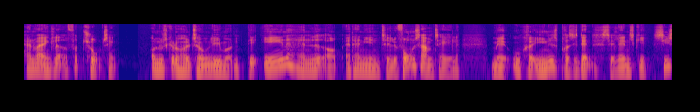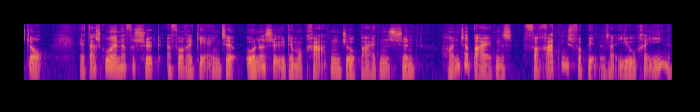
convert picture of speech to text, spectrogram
han var anklaget for to ting og nu skal du holde tungen lige i munden. Det ene handlede om, at han i en telefonsamtale med Ukraines præsident Zelensky sidste år, ja, der skulle han have forsøgt at få regeringen til at undersøge demokraten Joe Bidens søn Hunter Bidens forretningsforbindelser i Ukraine.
